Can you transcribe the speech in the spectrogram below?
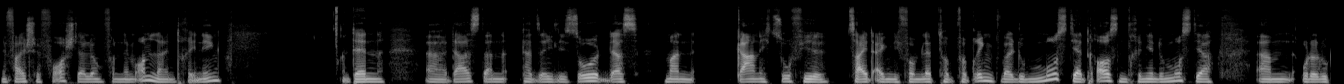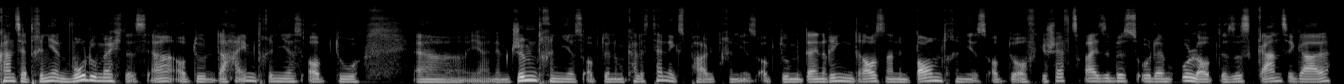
'ne falsche Vorstellung von dem Online-Training. Denn, äh, da ist dann tatsächlich so, dass man gar nicht so viel Zeit eigentlich vorm Laptop verbringt, weil du musst ja draußen trainieren. Du musst ja, ähm oder du kannst ja trainieren, wo du möchtest, ja? Ob du daheim trainierst, ob du, äh, ja, in 'nem Gym trainierst, ob du in 'nem Calisthenics-Park trainierst, ob du mit deinen Ringen draußen an 'nem Baum trainierst, ob du auf Geschäftsreise bist oder im Urlaub. Das ist ganz egal.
